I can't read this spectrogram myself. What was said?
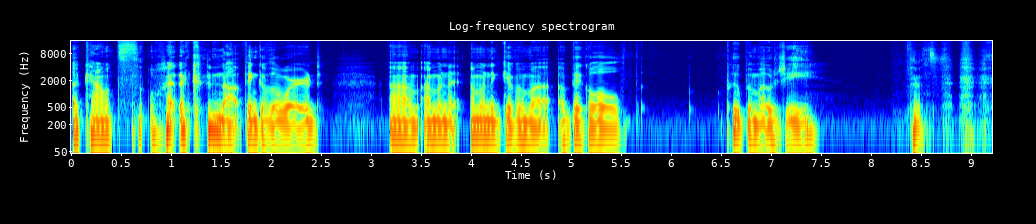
accounts. What I could not think of the word. Um, I'm gonna I'm gonna give him a, a big old poop emoji. That's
